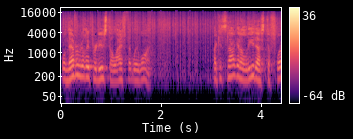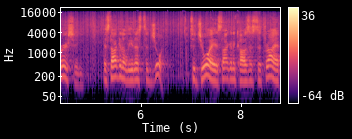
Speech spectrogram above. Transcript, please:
will never really produce the life that we want. Like, it's not going to lead us to flourishing, it's not going to lead us to joy. To joy, it's not going to cause us to thrive.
